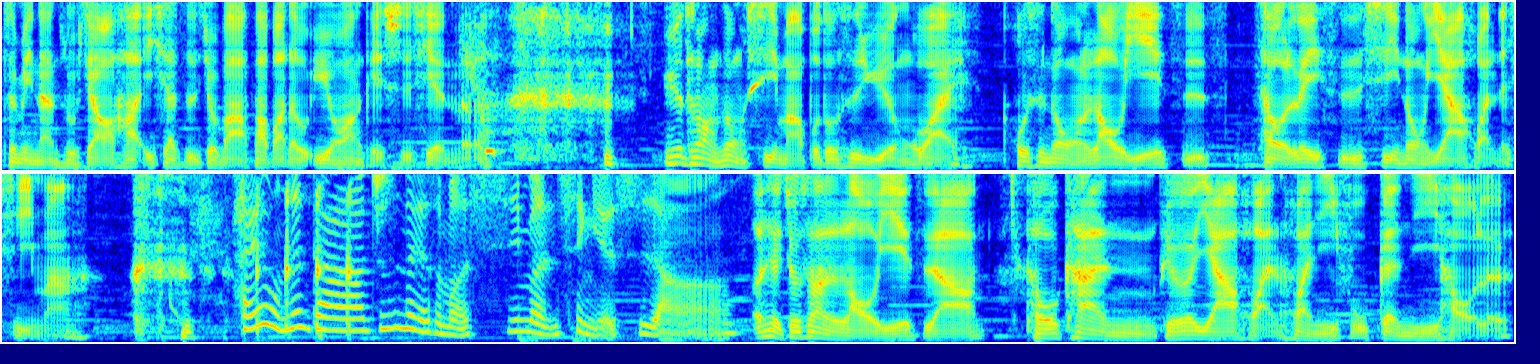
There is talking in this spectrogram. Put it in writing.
这名男主角他一下子就把爸爸的愿望给实现了。因为通常这种戏嘛，不都是员外或是那种老爷子才有类似戏弄丫鬟的戏吗？还有那个啊，就是那个什么西门庆也是啊。而且就算老爷子啊偷看，比如说丫鬟换衣服更衣好了，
